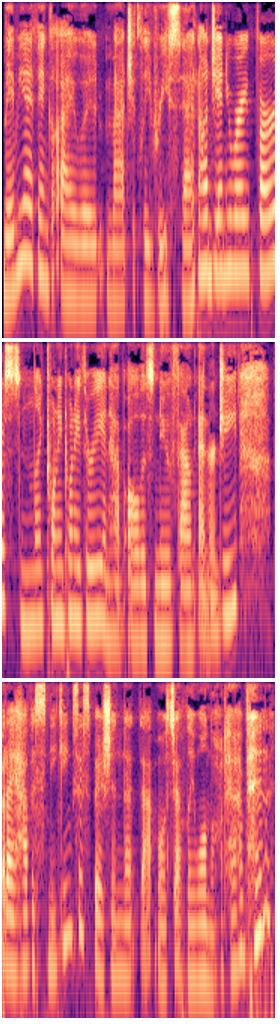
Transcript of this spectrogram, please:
Maybe I think I would magically reset on January 1st in like 2023 and have all this newfound energy, but I have a sneaking suspicion that that most definitely will not happen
